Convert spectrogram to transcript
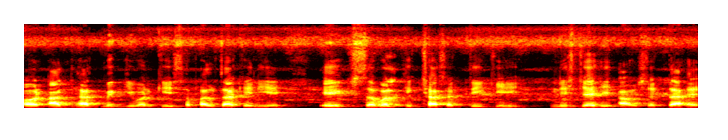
और आध्यात्मिक जीवन की सफलता के लिए एक सबल इच्छा शक्ति की निश्चय ही आवश्यकता है।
